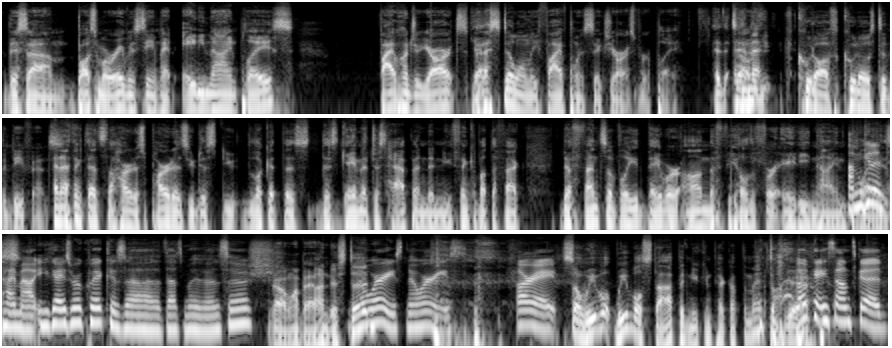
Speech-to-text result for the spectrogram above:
this um, Baltimore Ravens team had 89 plays. 500 yards, but that's still only 5.6 yards per play. And, So and that, kudos, kudos to the defense. and I think that's the hardest part is you just you look at this this game that just happened and you think about the fact defensively they were on the field for 89 I'm gonna plays. time out you guys real quick because uh, that's my vintage. oh, my bad. Understood? No worries, no worries. All right. So we will we will stop and you can pick up the mantle. Okay, sounds good.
